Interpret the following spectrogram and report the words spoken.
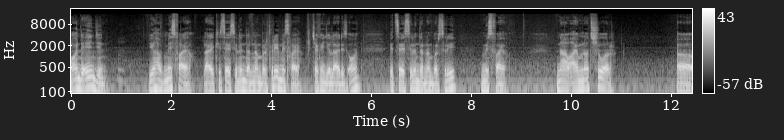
on the engine, mm. you have misfire. Like he says, cylinder number three misfire. Check engine light is on. It says cylinder number three misfire. Now I'm not sure uh,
